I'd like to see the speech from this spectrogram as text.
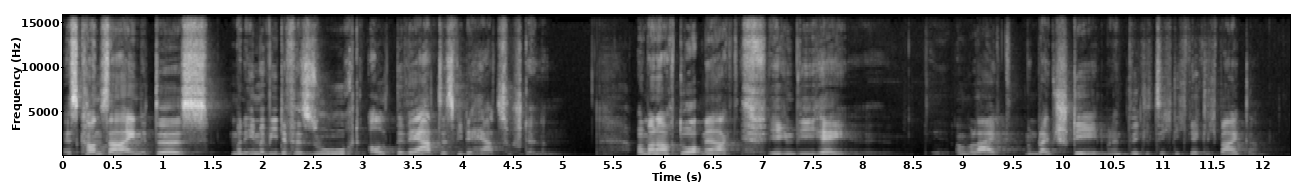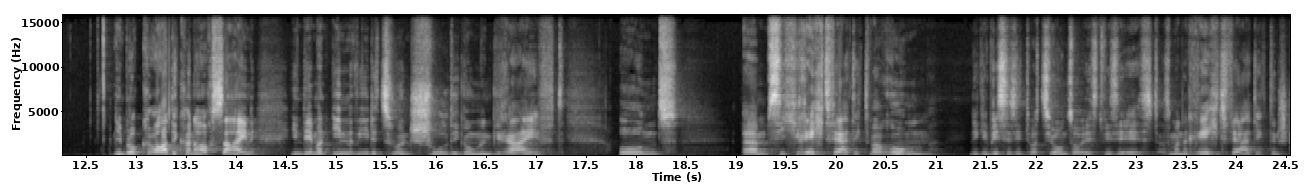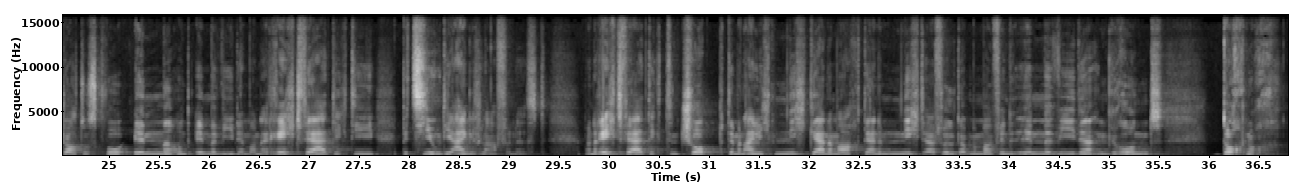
Es kann sein, dass man immer wieder versucht, altbewährtes wiederherzustellen. Und man auch dort merkt, irgendwie, hey, man bleibt, man bleibt stehen, man entwickelt sich nicht wirklich weiter. Eine Blockade kann auch sein, indem man immer wieder zu Entschuldigungen greift und ähm, sich rechtfertigt, warum eine gewisse Situation so ist, wie sie ist. Also man rechtfertigt den Status quo immer und immer wieder. Man rechtfertigt die Beziehung, die eingeschlafen ist. Man rechtfertigt den Job, den man eigentlich nicht gerne macht, der einem nicht erfüllt, aber man findet immer wieder einen Grund, doch noch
